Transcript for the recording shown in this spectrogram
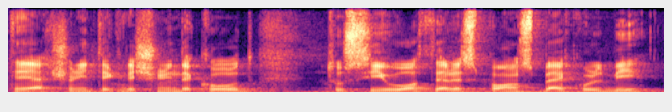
the actual integration in the code to see what the response back will be.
